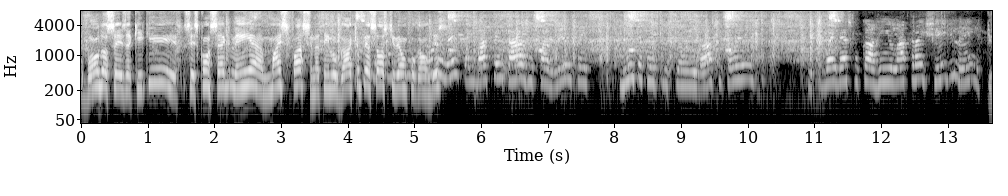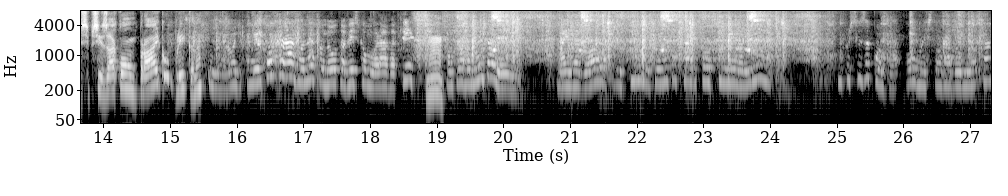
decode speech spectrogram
O bom de vocês aqui é que vocês conseguem lenha mais fácil, né? Tem lugar que o pessoal, se tiver um fogão desse, né? Tá embaixo tem casa, fazenda, tem muita construção aí embaixo, então é. Vai e desce com o carrinho lá atrás cheio de lenha. que se precisar comprar, aí complica, né? Não, de primeiro comprava, né? Quando a outra vez que eu morava aqui, Hum. comprava muita lenha. Mas agora, eu tenho, tem muita casa construindo aí, não, não precisa comprar. Ô, mas o torrador meu tá,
